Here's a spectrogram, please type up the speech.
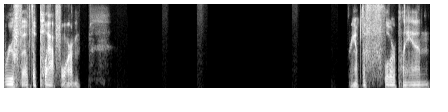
roof of the platform. Bring up the floor plan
